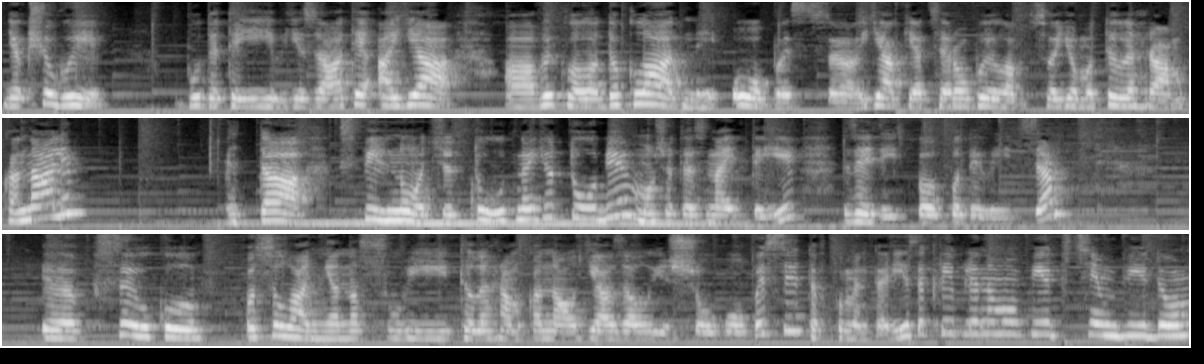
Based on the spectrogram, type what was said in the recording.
Якщо ви будете її в'язати, а я виклала докладний опис, е, як я це робила в своєму телеграм-каналі. Та в спільноті тут на Ютубі можете знайти, зайдіть, подивіться. Е, Ссылку, посилання на свій телеграм-канал я залишу в описі та в коментарі, закріпленому під цим відео.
